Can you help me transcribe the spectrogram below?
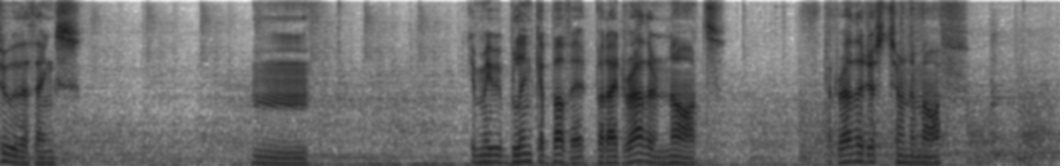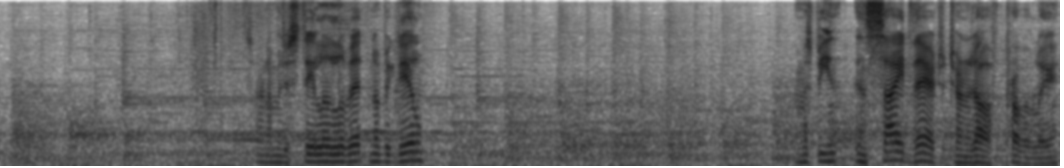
Two of the things. Hmm. You can maybe blink above it, but I'd rather not. I'd rather just turn them off. Sorry, let me just steal a little bit, no big deal. I must be in inside there to turn it off, probably.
